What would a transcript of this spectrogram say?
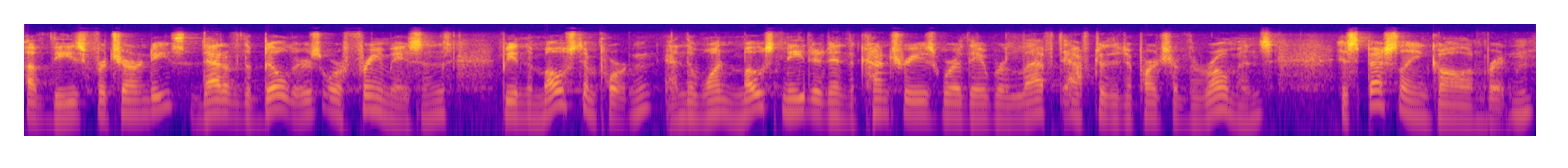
Of these fraternities, that of the builders or Freemasons being the most important and the one most needed in the countries where they were left after the departure of the Romans, especially in Gaul and Britain,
